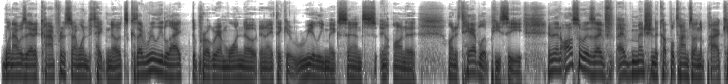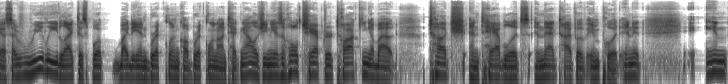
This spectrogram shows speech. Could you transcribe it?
when I was at a conference and I wanted to take notes because I really like the program OneNote, and I think it really makes sense eh, on a on a tablet PC. And then also, as I've I've mentioned a couple times on the podcast, I really like this book by Dan Bricklin called Bricklin on Technology, and he has a whole chapter talking about touch and tablets and that type of input. And it and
